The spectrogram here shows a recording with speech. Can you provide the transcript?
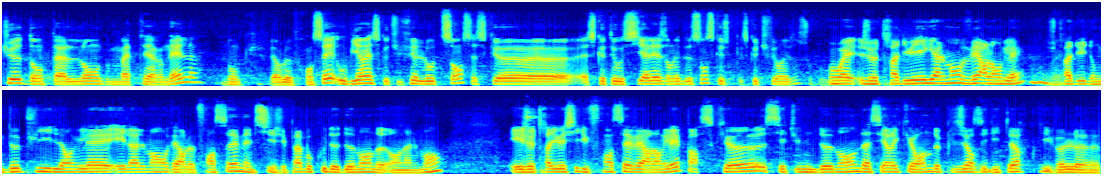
que dans ta langue maternelle, donc vers le français, ou bien est-ce que tu fais l'autre sens? Est-ce que est-ce que tu es aussi à l'aise dans les deux sens? Que ce que tu fais dans les deux sens ou- Ouais, je traduis également vers l'anglais. Je Ouais. traduis donc depuis l'anglais et l'allemand vers le français, même si j'ai pas beaucoup de demandes en allemand. Et je traduis aussi du français vers l'anglais parce que c'est une demande assez récurrente de plusieurs éditeurs qui veulent euh,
